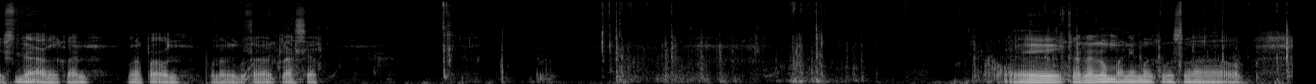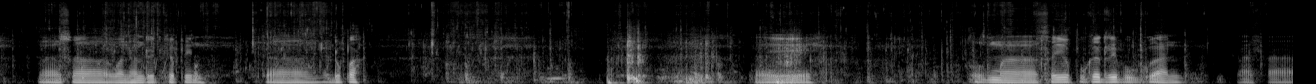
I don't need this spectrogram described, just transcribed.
isda ang kan mga paon. Punang butangan placer. Eh kana luman eh mga kabus mga nasa 100 kapin ka dupa ay ug masayo po ka diri buguan nasa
